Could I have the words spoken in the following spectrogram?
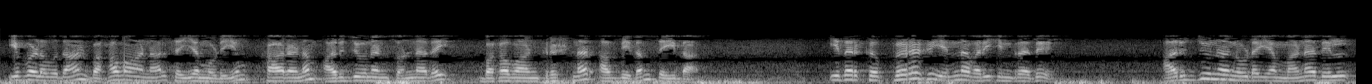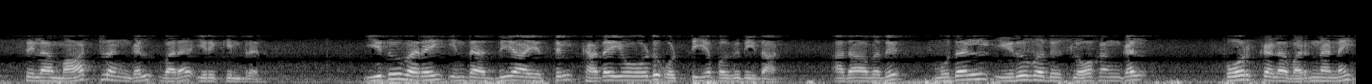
இவ்வளவுதான் பகவானால் செய்ய முடியும். காரணம் அர்ஜுனன் சொன்னதை பகவான் கிருஷ்ணர் அவ்விதம் செய்தார். இதற்கு பிறகு என்ன வருகின்றது? அர்ஜுனனுடைய மனதில் சில மாற்றங்கள் வர இருக்கின்றது இதுவரை இந்த அத்தியாயத்தில் கதையோடு ஒட்டிய பகுதிதான். அதாவது முதல் இருபது ஸ்லோகங்கள் போர்க்கள வர்ணனை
